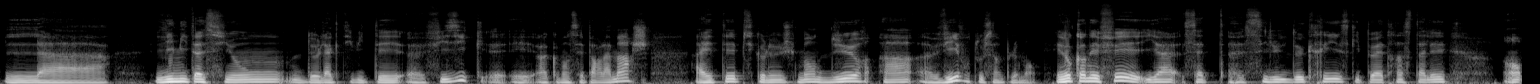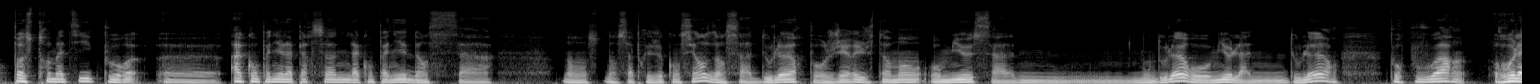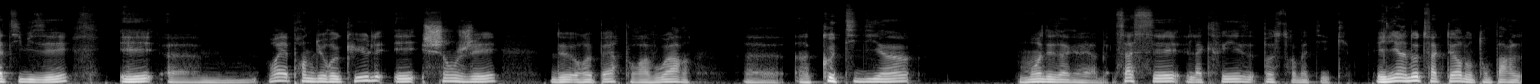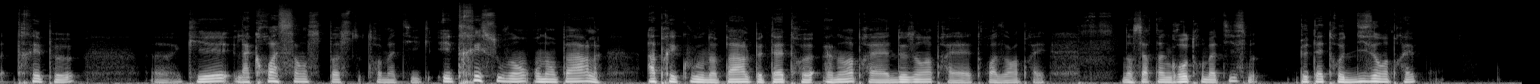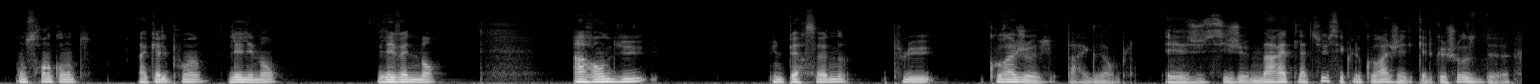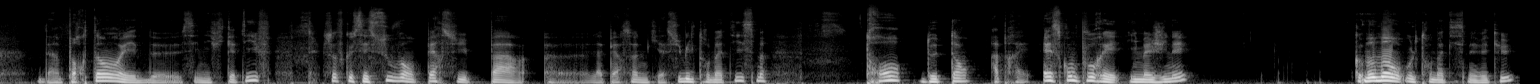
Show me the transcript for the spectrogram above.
la, limitation de l'activité euh, physique, et, à commencer par la marche, a été psychologiquement dur à euh, vivre tout simplement. Et donc en effet, il y a cette euh, cellule de crise qui peut être installée en post-traumatique pour accompagner la personne, l'accompagner dans sa, dans, dans, sa prise de conscience, dans sa douleur, pour gérer justement au mieux sa non-douleur ou au mieux la douleur, pour pouvoir relativiser et euh, prendre du recul et changer de repère pour avoir euh, un quotidien moins désagréable. Ça, c'est la crise post-traumatique. Et il y a un autre facteur dont on parle très peu, euh, qui est la croissance post-traumatique. Et très souvent, on en parle après coup, on en parle peut-être un an après, deux ans après, trois ans après. Dans certains gros traumatismes, peut-être dix ans après on se rend compte à quel point l'élément, l'événement, a rendu une personne plus courageuse, par exemple. Et si je m'arrête là-dessus, c'est que le courage est quelque chose d'important et de significatif, sauf que c'est souvent perçu par euh, la personne qui a subi le traumatisme trop de temps après. Est-ce qu'on pourrait imaginer moment où le traumatisme est vécu,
